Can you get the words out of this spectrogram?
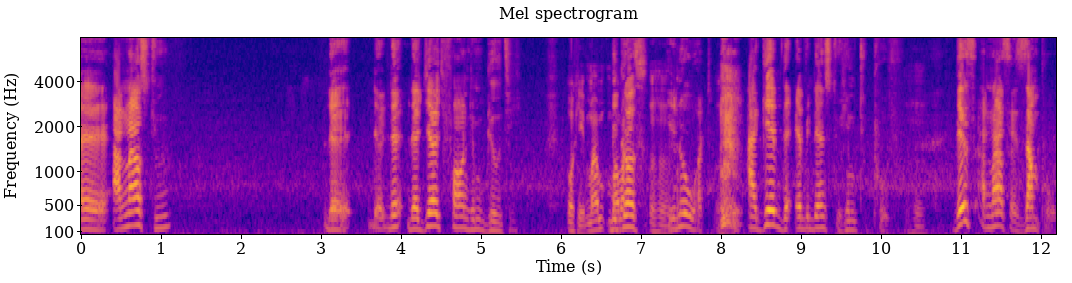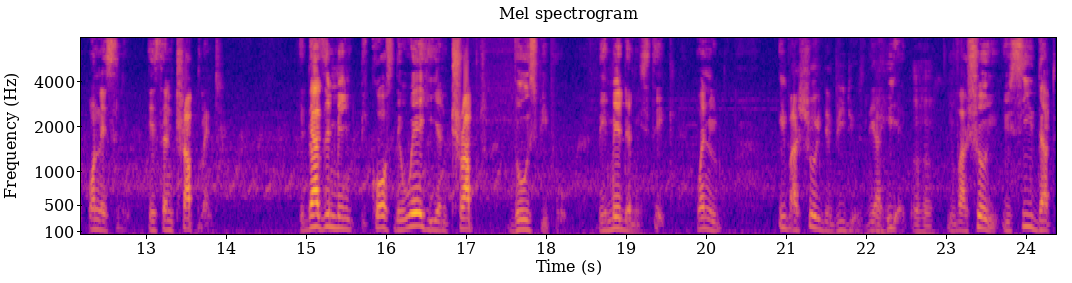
uh, announced to the, the, the, the judge found him guilty. Okay, ma- Because mm-hmm. you know what? Mm-hmm. I gave the evidence to him to prove. Mm-hmm. This Anas example, honestly, is entrapment. It doesn't mean because the way he entrapped those people, they made a mistake. When you, if I show you the videos, they are mm-hmm. here. Mm-hmm. If I show you, you see that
